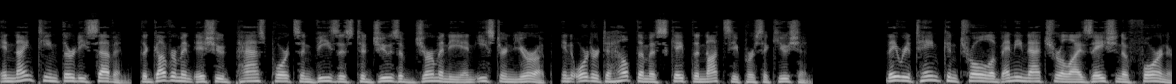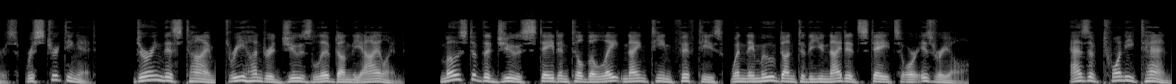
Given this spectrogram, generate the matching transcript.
In 1937, the government issued passports and visas to Jews of Germany and Eastern Europe, in order to help them escape the Nazi persecution. They retained control of any naturalization of foreigners, restricting it. During this time, 300 Jews lived on the island. Most of the Jews stayed until the late 1950s, when they moved on to the United States or Israel. As of 2010,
